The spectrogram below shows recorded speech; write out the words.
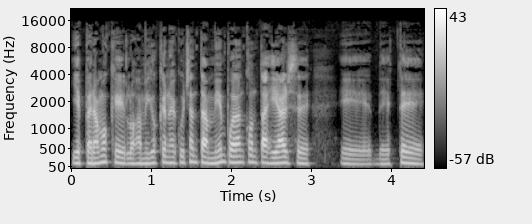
y esperamos que los amigos que nos escuchan también puedan contagiarse eh, de este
